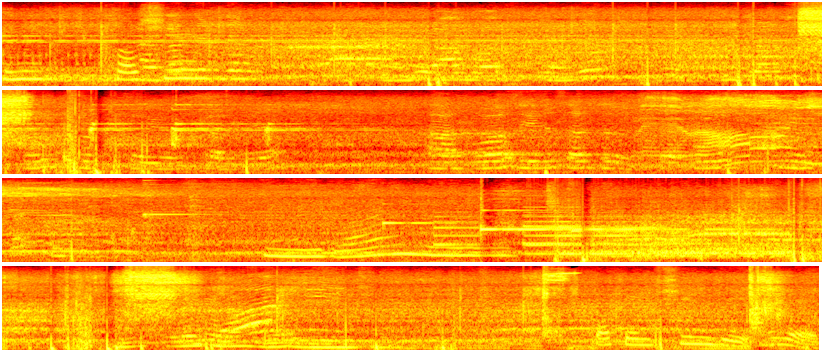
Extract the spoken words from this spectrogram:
Benim karşı Boğazını satalım. Satalım. Vai. Sarkıyorum. Bakın şimdi evet.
